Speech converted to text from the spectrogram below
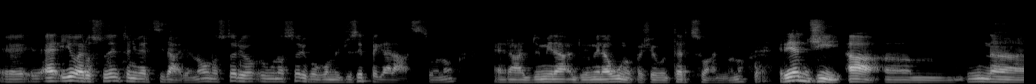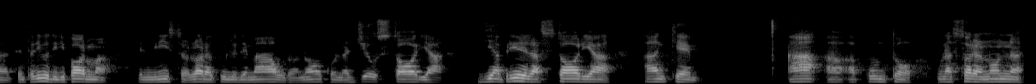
Eh, eh, io ero studente universitario, no? uno, storico, uno, storico come Giuseppe Galasso, no? era il 2000, 2001, facevo il terzo anno, no? reagì a um, un tentativo di riforma del ministro allora Tullio De Mauro, con la geostoria, di aprire la storia anche a, a, appunto una storia non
